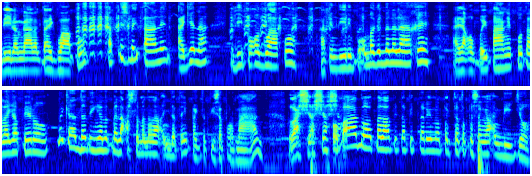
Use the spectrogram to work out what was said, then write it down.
Hindi lang nga lang tayo gwapo. At least may talent. Again ha, hindi po ako gwapo. At hindi rin po ako maganda lalaki. Ay ako po ay pangit po talaga pero nagkadatingan at malakas naman ang aking dating pagdating sa pormahan. Rush, rush, rush. O paano at malapit-lapit na rin ang pagtatapos ng aking video.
